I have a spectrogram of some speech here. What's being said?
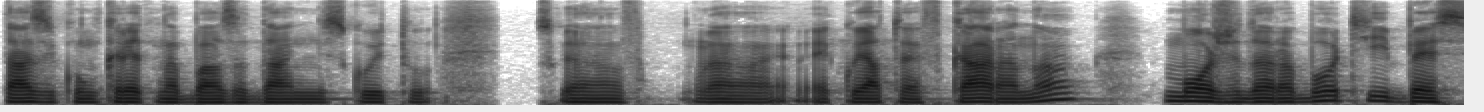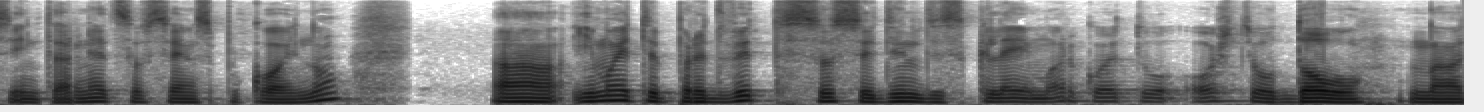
тази конкретна база данни, с които, е, която е вкарана, може да работи и без интернет съвсем спокойно. А, имайте предвид с един дисклеймър, който още отдолу на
